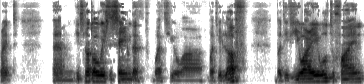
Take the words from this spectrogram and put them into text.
right? Um, it's not always the same that what you are, what you love but if you are able to find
